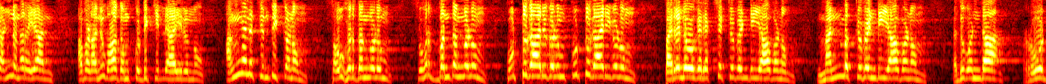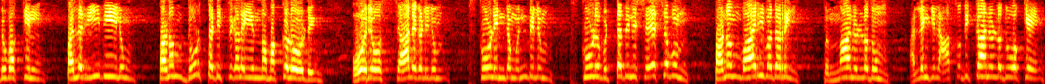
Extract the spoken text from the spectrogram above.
കണ്ണ് നിറയാൻ അവൾ അനുവാദം കൊടുക്കില്ലായിരുന്നു. അങ്ങനെ ചിന്തിക്കണം. സൗഹൃദങ്ങളും സുഹൃത് ബന്ധങ്ങളും കൂട്ടുകാരുകളും കൂട്ടുകാരികളും പരലോക രക്ഷയ്ക്ക് വേണ്ടിയാവണം. നന്മക്ക് വേണ്ടിയാവണം. അതുകൊണ്ടാ റോഡ് വക്കിൽ പല രീതിയിലും പണം ദൂർത്തടിച്ചു കളയുന്ന മക്കളോട് ഓരോ ശാലകളിലും സ്കൂളിന്റെ മുൻപിലും സ്കൂൾ വിട്ടതിന് ശേഷവും പണം വാരി വതറി തിന്നാനുള്ളതും അല്ലെങ്കിൽ ആസ്വദിക്കാനുള്ളതും ഒക്കെ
